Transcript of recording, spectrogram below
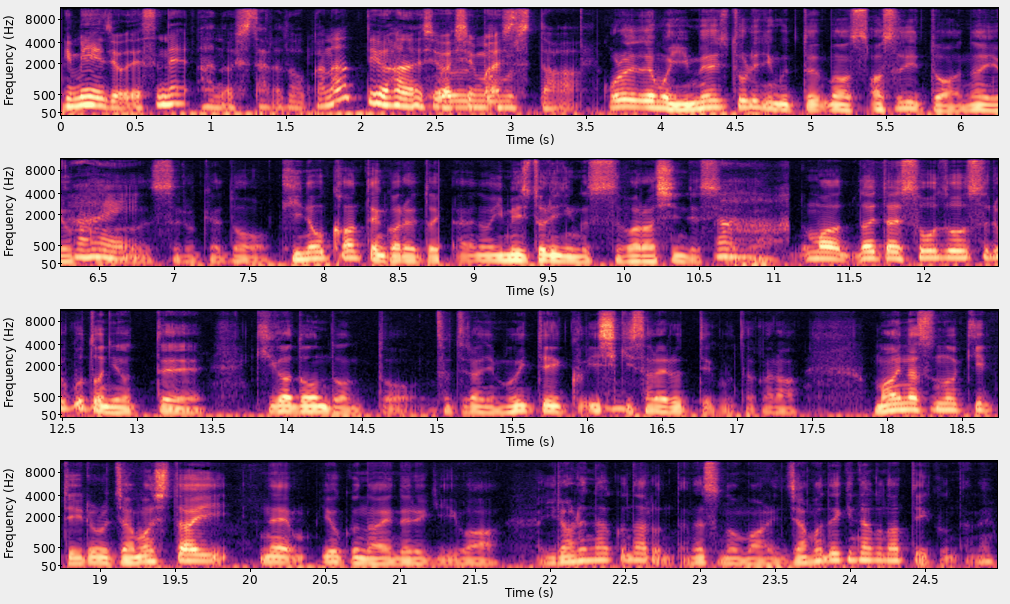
イメージをですね、あのしたらどうかなっていう話はしました。これでもイメージトレーニングって、まあ、アスリートはねよはい。くするけど、機能観点から言うとあのイメージトレーニング素晴らしいんですよね。あ。まあ大体想像することによって気がどんどんとそちらに向いていく意識されるっていうことだから、マイナスの気っていろいろ邪魔したいね良くないエネルギーはいられなくなるんだねその周りに邪魔できなくなっていくんだね。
